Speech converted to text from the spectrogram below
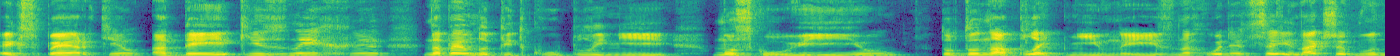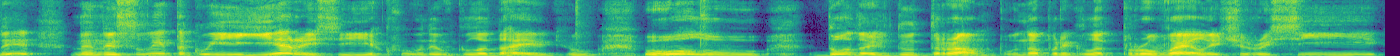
експертів, а деякі з них, е, напевно, підкуплені Московією, тобто на платні в неї знаходяться, інакше б вони не несли такої єресі, яку вони вкладають у голову Дональду Трампу, наприклад, про велич Росії.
